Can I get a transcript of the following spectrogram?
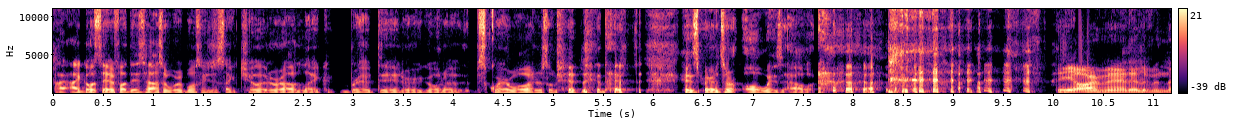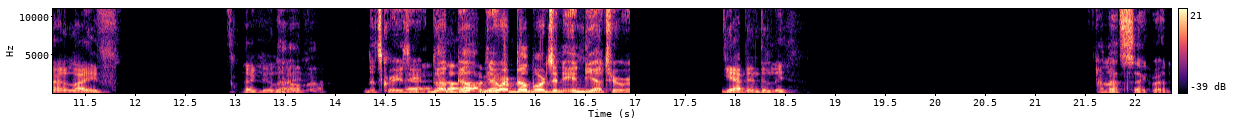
I, I go stay at Fateh's house and we're mostly just like chilling around like Brampton or going to Square One or some shit. His parents are always out. They are, man. They're living that life. That good Oh, life. man. That's crazy. Yeah, The no, bill- I there were billboards in India too, right? Yeah, the Italy. That's sick, man.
